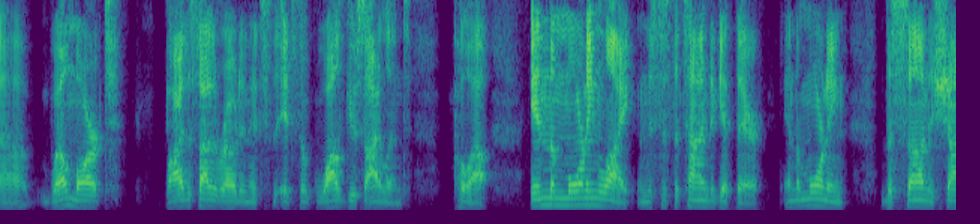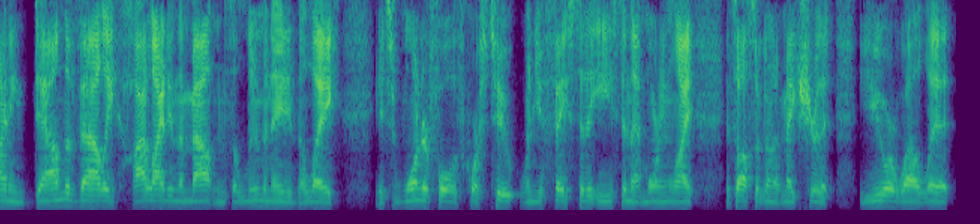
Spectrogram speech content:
uh, well marked by the side of the road, and it's it's the Wild Goose Island pullout in the morning light, and this is the time to get there. In the morning, the sun is shining down the valley, highlighting the mountains, illuminating the lake. It's wonderful, of course, too, when you face to the east in that morning light. It's also going to make sure that you are well lit.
